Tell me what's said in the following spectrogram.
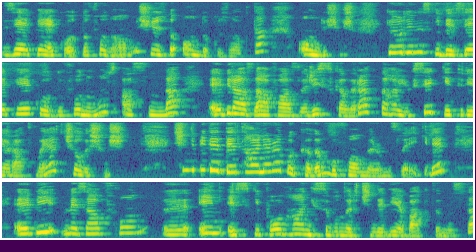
ZPE kodlu fon olmuş %19.10 düşmüş. Gördüğünüz gibi ZPE kodlu fonumuz aslında e, biraz daha fazla risk alarak daha yüksek getiri yaratmaya çalışmış. Şimdi bir de detaylara bakalım bu fonlarımızla ilgili. E, bir mesela fon en eski fon hangisi bunlar içinde diye baktığımızda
